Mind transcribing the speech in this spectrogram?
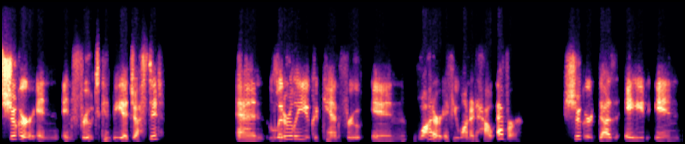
sugar in in fruit can be adjusted and literally you could can fruit in water if you wanted. However sugar does aid in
